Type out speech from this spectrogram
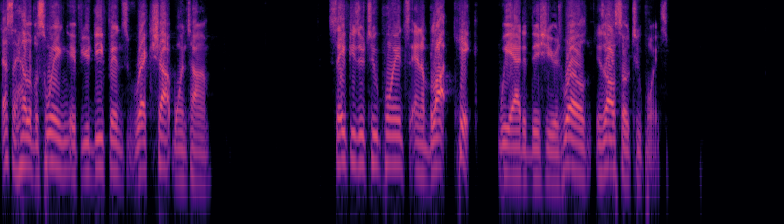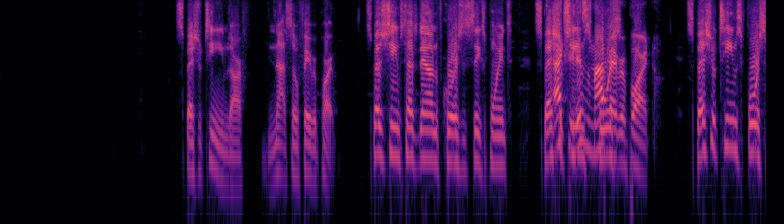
That's a hell of a swing if your defense wreck shop one time. Safeties are two points, and a block kick we added this year as well is also two points. Special teams are not so favorite part. Special teams touchdown, of course, is six points. Special Actually, teams this is my force- favorite part. Special teams force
